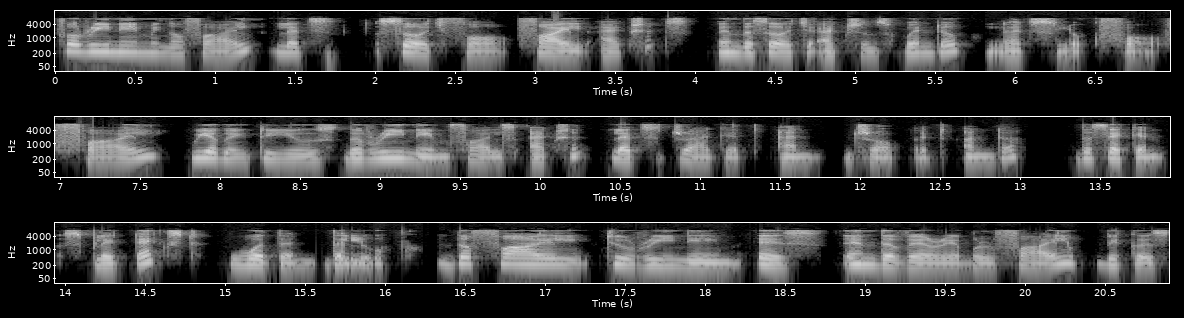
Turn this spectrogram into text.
For renaming a file, let's search for file actions. In the search actions window, let's look for file. We are going to use the rename files action. Let's drag it and drop it under the second split text within the loop. The file to rename is in the variable file because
